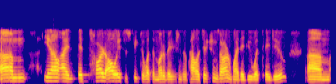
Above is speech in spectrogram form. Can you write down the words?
Um, you know, I, it's hard always to speak to what the motivations of politicians are and why they do what they do. Um,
